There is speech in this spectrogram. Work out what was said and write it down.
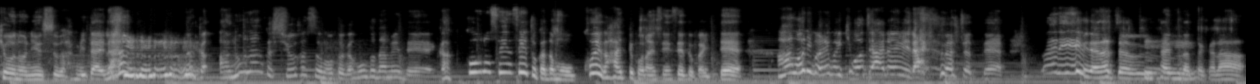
今日のニュースはみたいな なんかあのなんか周波数の音が本当ダメで学校の先生とかでも声が入ってこない先生とかいて「あー無理無理無理気持ち悪い」みたいになっちゃって「無理!」みたいになっちゃうタイプだったから、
